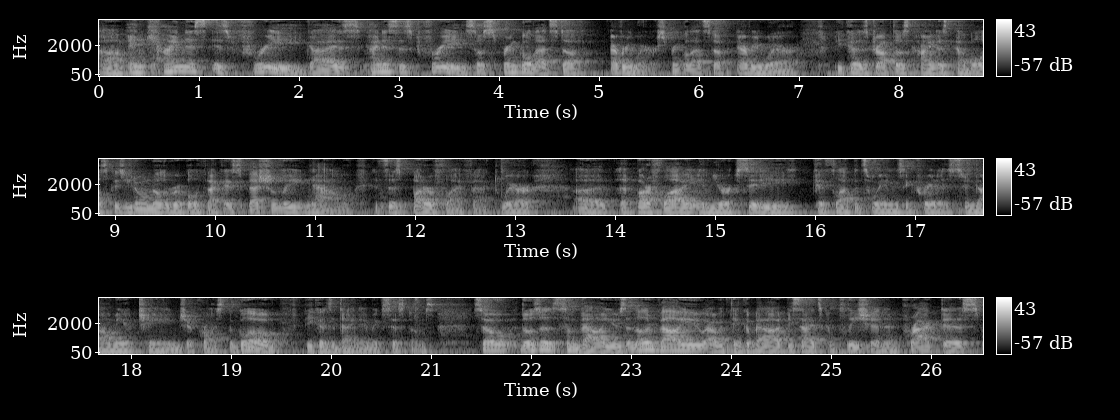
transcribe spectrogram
Um, and kindness is free, guys. Kindness is free. So sprinkle that stuff everywhere. Sprinkle that stuff everywhere because drop those kindness pebbles because you don't know the ripple effect, especially now. It's this butterfly effect where uh, a butterfly in New York City could flap its wings and create a tsunami of change across the globe because of dynamic systems. So, those are some values. Another value I would think about, besides completion and practice,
